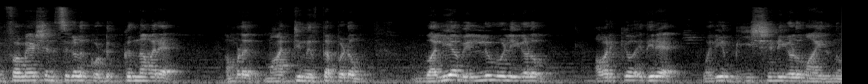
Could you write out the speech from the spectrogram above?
ഇൻഫർമേഷൻസുകൾ കൊടുക്കുന്നവരെ നമ്മൾ മാറ്റി നിർത്തപ്പെടും. വലിയ വെല്ലുവിളികളും അവർക്ക് എതിരെ വലിയ ഭീഷണികളുമായിരുന്നു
